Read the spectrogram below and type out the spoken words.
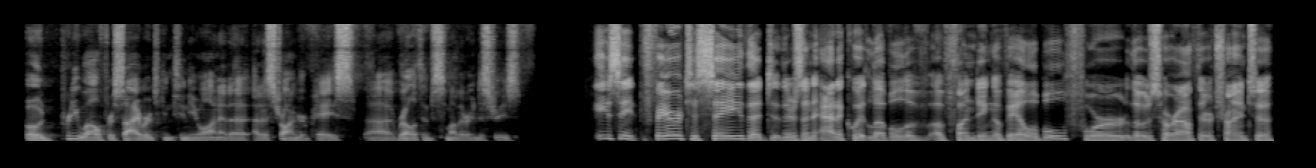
bode pretty well for cyber to continue on at a, at a stronger pace uh, relative to some other industries. Is it fair to say that there's an adequate level of, of funding available for those who are out there trying to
